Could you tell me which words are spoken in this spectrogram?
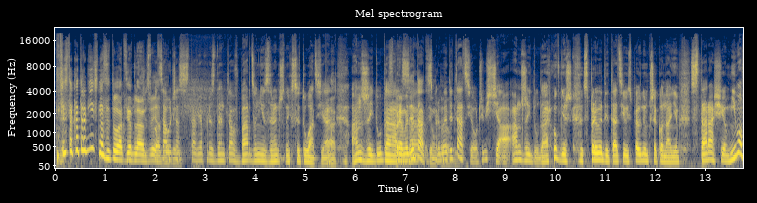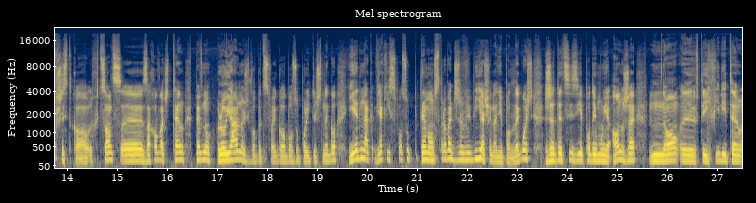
to jest taka tragiczna sytuacja dla Andrzeja Dudy. cały czas stawia prezydenta w bardzo niezręcznych sytuacjach. Tak. Andrzej Duda... Z premedytacją. Za, z premedytacją, oczywiście. A Andrzej Duda również z premedytacją i z pełnym przekonaniem stara się mimo wszystko, chcąc e, zachować tę pewną lojalność wobec swojego obozu politycznego, jednak w jakiś sposób demonstrować, że wybija się na niepodległość, że decyzje podejmuje on, że no, e, w tej chwili ten, e,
